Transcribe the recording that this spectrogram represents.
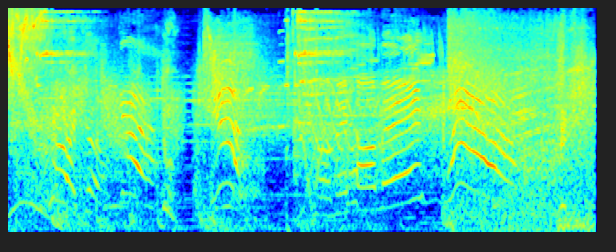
Here I go! Yeah! Yeah! Kamehame! Ah!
